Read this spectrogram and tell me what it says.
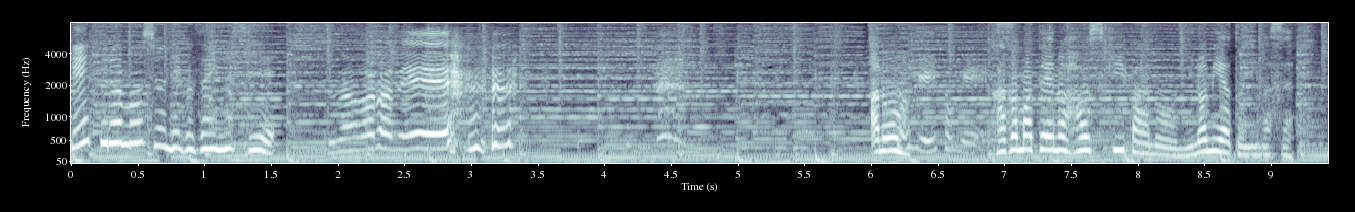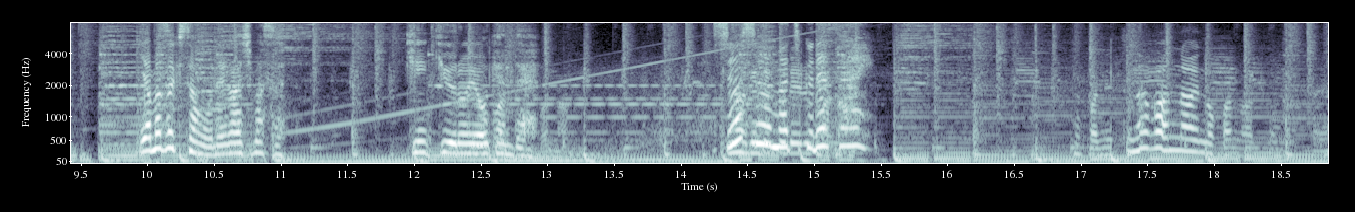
軽プロモーションでございます。つながらねあの風間邸のハウスキーパーの二宮と言います山崎さんお願いします。緊急の要件で。少々お待ちください。なんかね繋がんないのかなと思ったよ。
